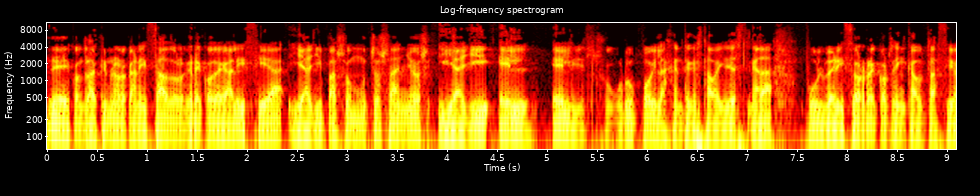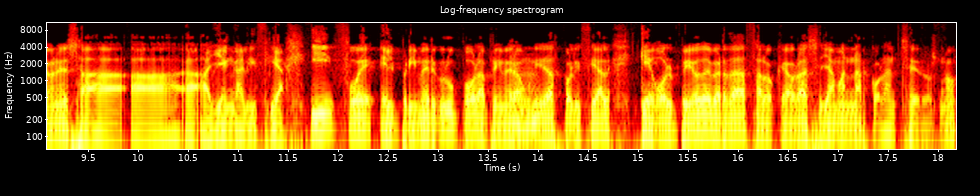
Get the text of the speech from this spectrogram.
eh, contra el Crimen Organizado, el Greco de Galicia, y allí pasó muchos años y allí él él y su grupo y la gente que estaba allí destinada pulverizó récords de incautaciones allí en Galicia y fue el primer grupo, la primera unidad policial que golpeó de verdad a lo que ahora se llaman narcolancheros, ¿no?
